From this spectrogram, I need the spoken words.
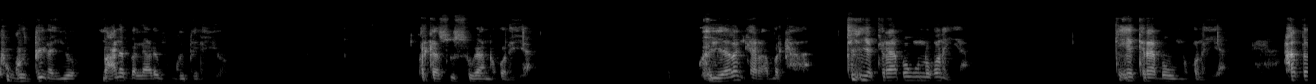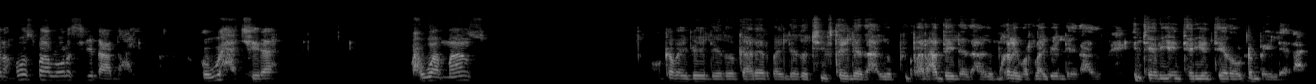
ku gudbinayo macno ballaaran ku gudbinayo. Markaasuu sugaa noqonaya. Wuxuu yeelan karaa markaa tixiya tiraaba wuu noqonaya. Tixiya tiraaba wuu noqonaya. Haddana hoos baa loola sii dhaadhacay oo waxa jira wax waa maanso gabay bay leedaho gaareer bay leedaho jiiftay leedahay oo barcadday leedahay maqlay warlay bay leedahay inteeriyo inteeriyo inteer oo dhan bay leedahay.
